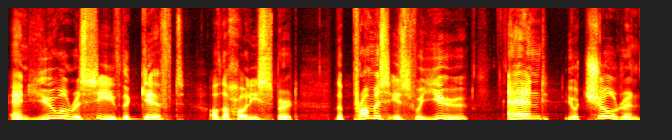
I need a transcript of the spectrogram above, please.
and you will receive the gift of the Holy Spirit. The promise is for you and your children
